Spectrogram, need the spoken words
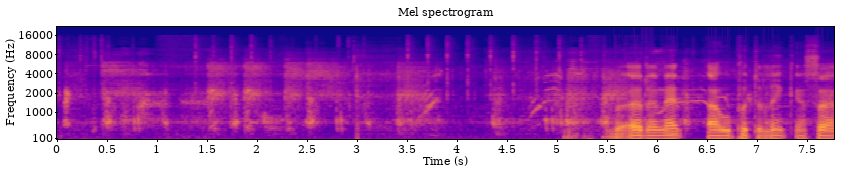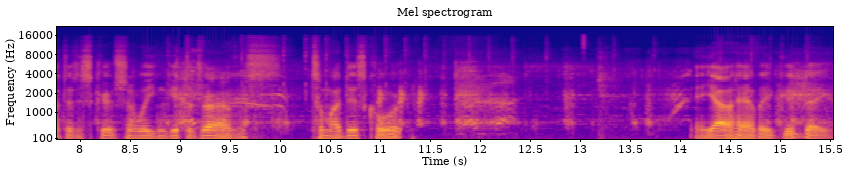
But other than that, I will put the link inside the description where you can get the drivers to my Discord. And y'all have a good day.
